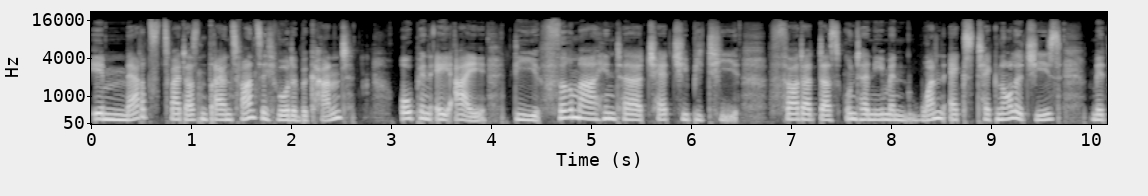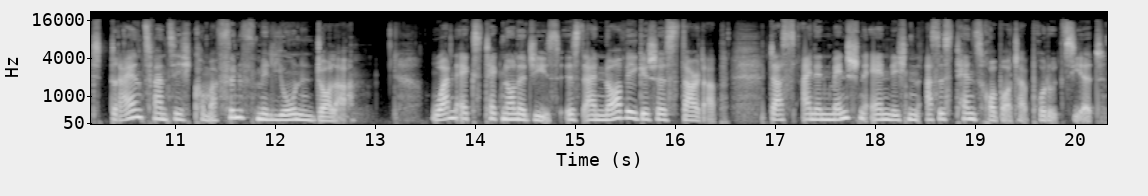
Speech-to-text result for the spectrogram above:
Im März 2023 wurde bekannt, OpenAI, die Firma hinter ChatGPT, fördert das Unternehmen OneX Technologies mit 23,5 Millionen Dollar. OneX Technologies ist ein norwegisches Startup, das einen menschenähnlichen Assistenzroboter produziert.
